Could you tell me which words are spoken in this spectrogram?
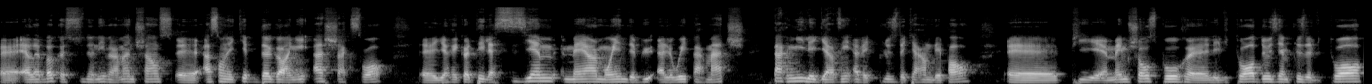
euh, a su donner vraiment une chance euh, à son équipe de gagner à chaque soir. Euh, il a récolté la sixième meilleure moyenne de buts alloués par match parmi les gardiens avec plus de 40 départs. puis même chose pour les victoires, deuxième plus de victoires,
